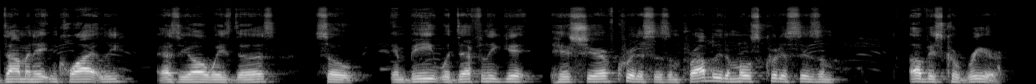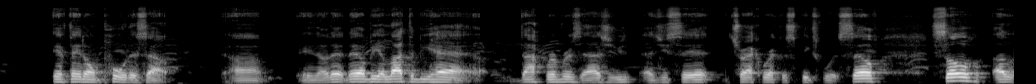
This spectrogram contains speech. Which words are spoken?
dominating quietly as he always does. So Embiid would definitely get his share of criticism, probably the most criticism of his career if they don't pull this out. Um, you know, there, there'll be a lot to be had. Doc Rivers, as you as you said, the track record speaks for itself. So uh,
